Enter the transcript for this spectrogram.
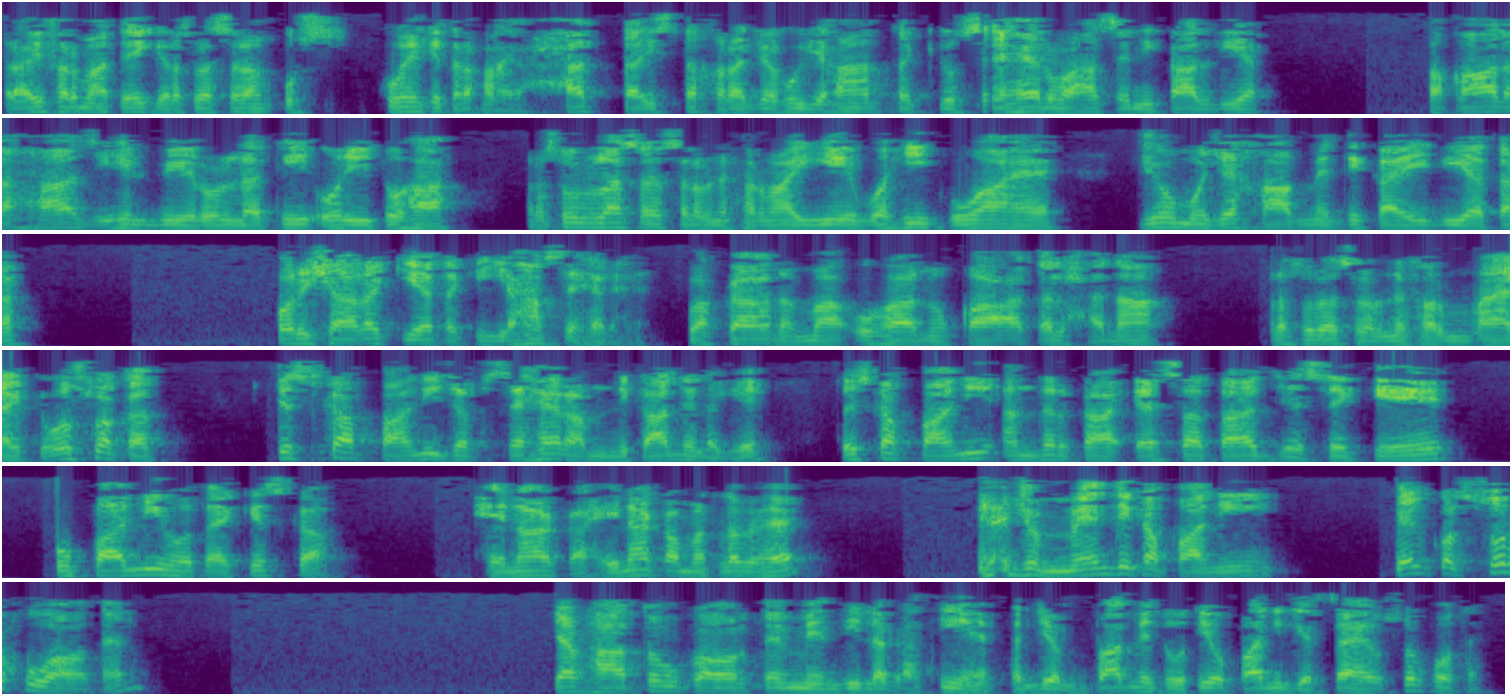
راوی فرماتے ہیں کہ رسول اللہ علیہ وسلم اس کنویں کی طرف آیا، حتی استخرجہ، یہاں تک کہ اس شہر وہاں سے نکال دیا۔ فقال هذه البير التي اريتها رسول اللہ صلی اللہ علیہ وسلم نے فرمایا، یہ وہی کنواں ہے جو مجھے خواب میں دکھائی دیا تھا اور اشارہ کیا تھا کہ یہاں شہر ہے۔ وقان ما اوہا نقاط الحنا۔ رسول اللہ علیہ وسلم نے فرمایا کہ اس وقت اس کا پانی جب شہر ہم نکالنے لگے تو اس کا پانی اندر کا ایسا تھا جیسے کہ وہ پانی ہوتا ہے کس کا؟ ہینا کا۔ ہینا کا مطلب ہے جو مہندی کا پانی بالکل سرخ ہوا ہوتا ہے نا۔ جب ہاتھوں کو عورتیں مہندی لگاتی ہیں، پر جب بعد میں دھوتی ہے، وہ پانی گرتا ہے، وہ سرخ ہوتا ہے۔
